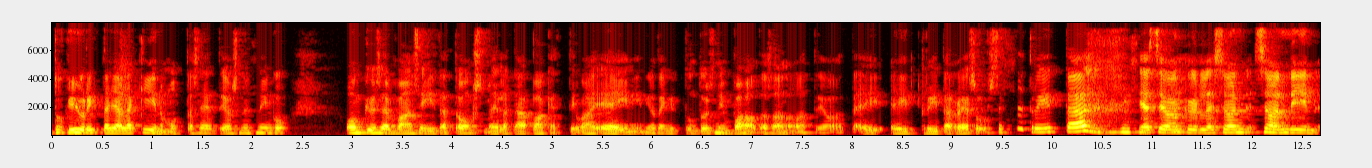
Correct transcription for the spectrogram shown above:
toki yrittäjälläkin, mutta se, että jos nyt niin on kyse vaan siitä, että onko meillä tämä paketti vai ei, niin jotenkin tuntuisi niin pahalta sanoa, että joo, että ei, ei riitä resurssit. Nyt riittää. Ja se on kyllä, se on, se on niin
